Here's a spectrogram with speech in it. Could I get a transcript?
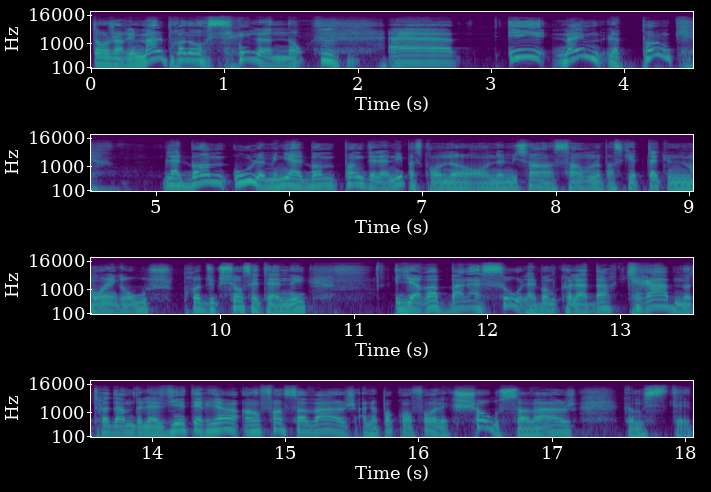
dont j'aurais mal prononcé le nom. euh, et même le punk l'album ou le mini-album punk de l'année, parce qu'on a, on a mis ça ensemble, parce qu'il y a peut-être une moins grosse production cette année. Il y aura Barasso, l'album Colada, Crabe, Notre-Dame de la vie intérieure, Enfant sauvage, à ne pas confondre avec Chose sauvage, comme si c'était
